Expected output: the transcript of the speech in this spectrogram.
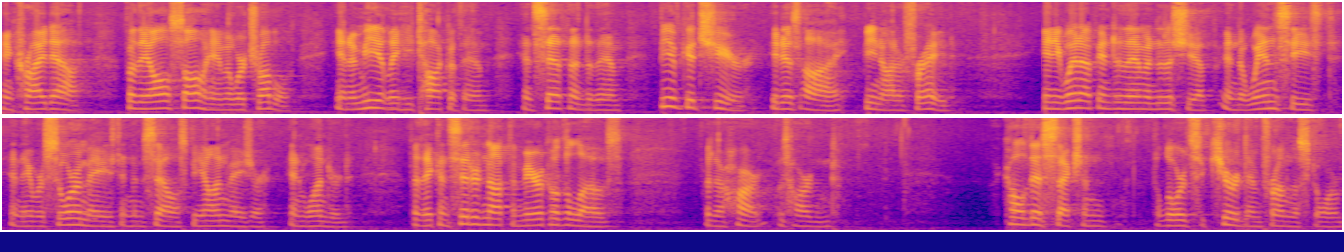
and cried out, for they all saw him and were troubled. And immediately he talked with them and saith unto them, Be of good cheer, it is I, be not afraid. And he went up into them into the ship, and the wind ceased, and they were sore amazed in themselves beyond measure, and wondered. For they considered not the miracle of the loaves, for their heart was hardened. I call this section the Lord secured them from the storm.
